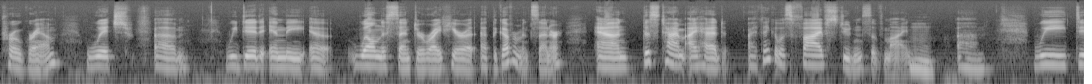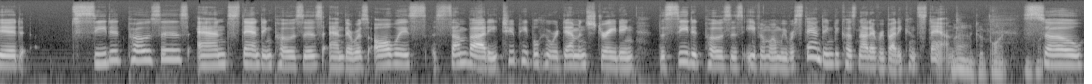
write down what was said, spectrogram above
program, which um, we did in the uh, wellness center right here at, at the government center. And this time I had, I think it was five students of mine. Um, we did seated poses and standing poses, and there was always somebody, two people who were demonstrating the seated poses even when we were standing because not everybody can stand. Yeah, good point. So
